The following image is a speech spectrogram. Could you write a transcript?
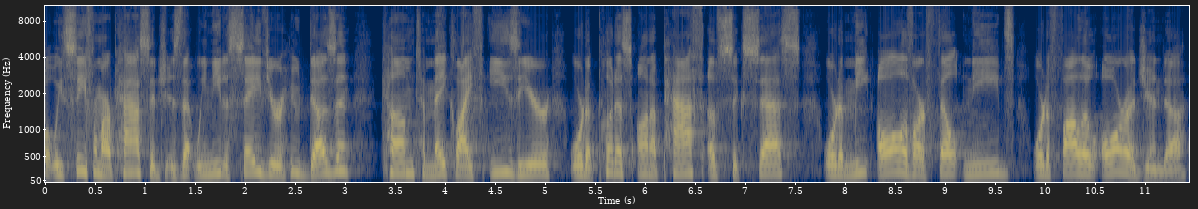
What we see from our passage is that we need a Savior who doesn't come to make life easier or to put us on a path of success or to meet all of our felt needs or to follow our agenda.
